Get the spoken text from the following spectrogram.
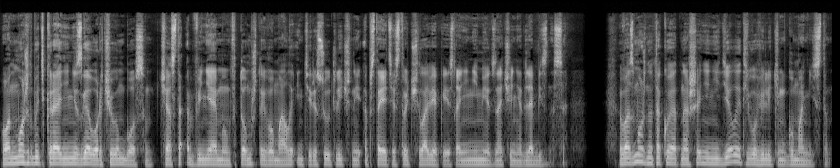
Он может быть крайне несговорчивым боссом, часто обвиняемым в том, что его мало интересуют личные обстоятельства человека, если они не имеют значения для бизнеса. Возможно, такое отношение не делает его великим гуманистом,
